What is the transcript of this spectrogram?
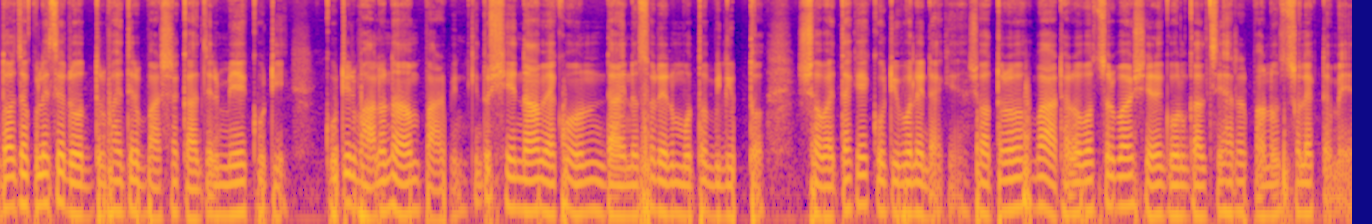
দরজা খুলেছে রৌদ্র ভাইদের বাসার কাজের মেয়ে কুটি। কুটির ভালো নাম পারবিন, কিন্তু সে নাম এখন ডাইনোসরের মতো বিলুপ্ত। সবাই তাকে কুটি বলে ডাকে। সতেরো বা আঠারো বছর বয়সের গোলগাল চেহারার পানচ্ছল একটা মেয়ে।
